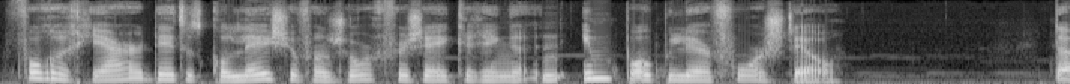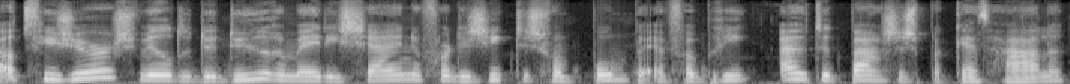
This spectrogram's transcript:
Vorig jaar deed het College van Zorgverzekeringen een impopulair voorstel. De adviseurs wilden de dure medicijnen voor de ziektes van pompen en fabrie uit het basispakket halen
